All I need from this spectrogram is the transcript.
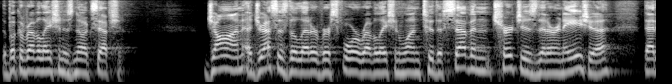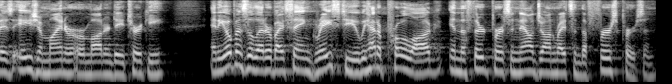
The book of Revelation is no exception. John addresses the letter, verse 4, Revelation 1, to the seven churches that are in Asia, that is Asia Minor or modern day Turkey. And he opens the letter by saying, Grace to you. We had a prologue in the third person. Now John writes in the first person.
